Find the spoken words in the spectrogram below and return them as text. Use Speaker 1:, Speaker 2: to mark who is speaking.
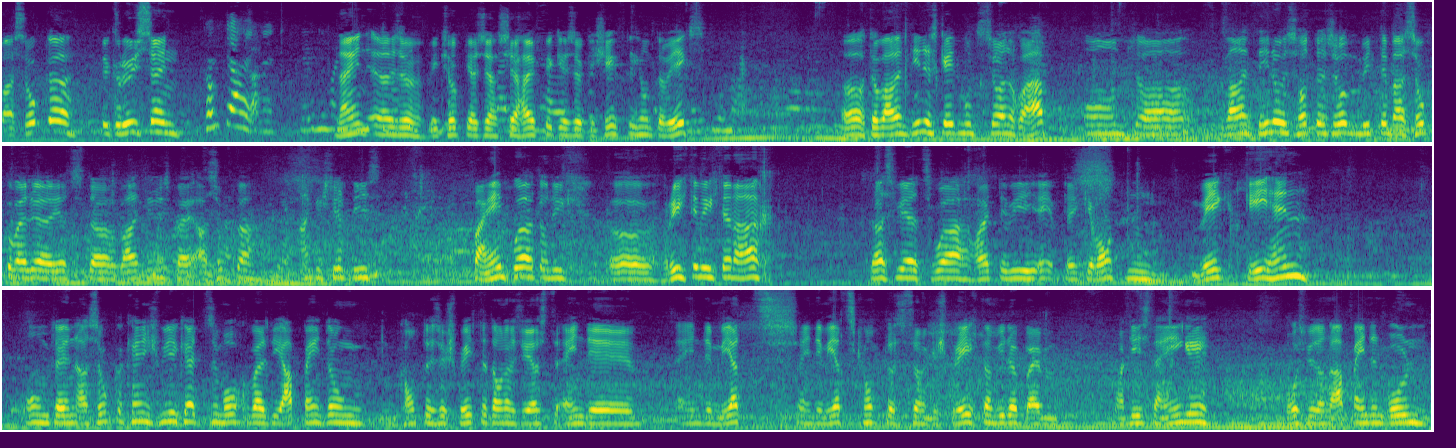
Speaker 1: Masoka begrüßen.
Speaker 2: Kommt der heute nicht?
Speaker 1: Nein, also wie gesagt, er ist ja sehr häufig also geschäftlich unterwegs. Äh, der Valentinus geht uns zwar noch ab und äh, Valentinus hat also mit dem Asoka, weil er jetzt der Valentinus bei Asoka angestellt ist, vereinbart und ich äh, richte mich danach, dass wir zwar heute wie den gewohnten Weg gehen, um den Asoka keine Schwierigkeiten zu machen, weil die Abänderung kommt also später dann als erst Ende, Ende März, Ende März kommt das zu einem Gespräch dann wieder beim Magister Engel, was wir dann abändern wollen.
